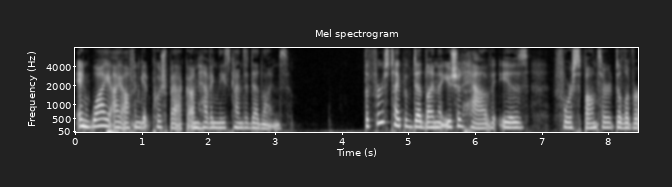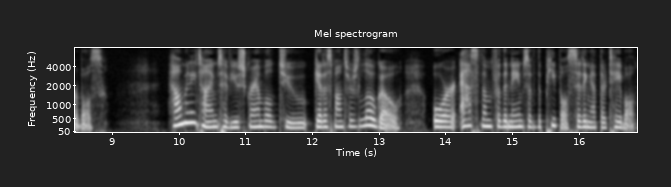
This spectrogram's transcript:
and why I often get pushback on having these kinds of deadlines. The first type of deadline that you should have is for sponsor deliverables. How many times have you scrambled to get a sponsor's logo or ask them for the names of the people sitting at their table?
